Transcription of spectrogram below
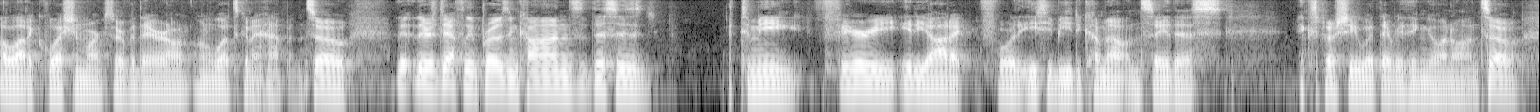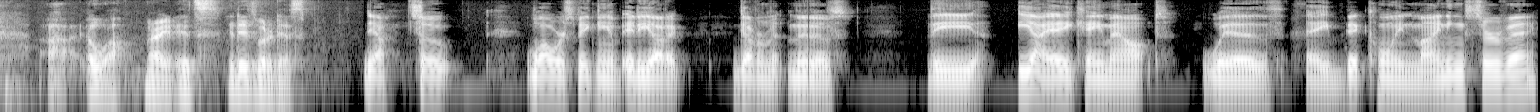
a lot of question marks over there on, on what's going to happen. So th- there's definitely pros and cons. This is, to me, very idiotic for the ECB to come out and say this, especially with everything going on. So, uh, oh well, right? It's it is what it is. Yeah. So while we're speaking of idiotic government moves, the EIA came out with a Bitcoin mining survey.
